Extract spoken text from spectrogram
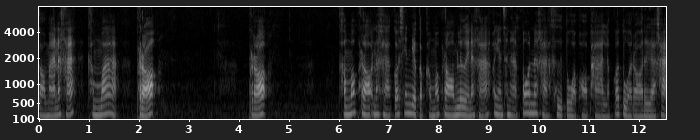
ต่อมานะคะคำว่า เพราะ เพราะ คำว่าเพราะนะคะ ก็เช่นเดียวกับคำว่าพร้อมเลยนะคะ พยัญชนะต้นนะคะ คือตัวพอพานแล้วก็ตัวรอเรือค่ะ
